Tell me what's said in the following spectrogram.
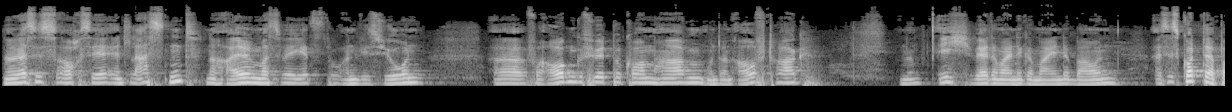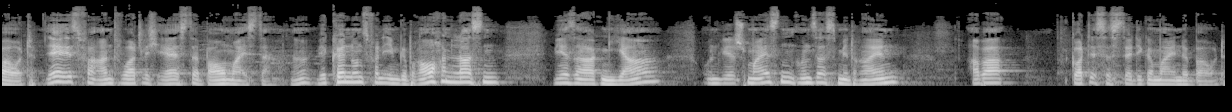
Na, das ist auch sehr entlastend nach allem, was wir jetzt so an Vision äh, vor Augen geführt bekommen haben und an Auftrag. Ne? Ich werde meine Gemeinde bauen. Es ist Gott, der baut. Er ist verantwortlich, er ist der Baumeister. Ne? Wir können uns von ihm gebrauchen lassen. Wir sagen Ja und wir schmeißen uns das mit rein. Aber Gott ist es, der die Gemeinde baut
